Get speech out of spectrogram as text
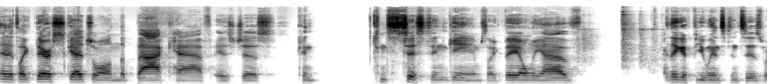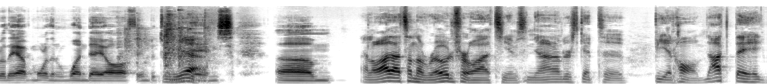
and it's like their schedule on the back half is just con- consistent games. Like they only have, I think, a few instances where they have more than one day off in between Yeah. games. Um, And a lot of that's on the road for a lot of teams, and the Islanders get to be at home. Not that they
